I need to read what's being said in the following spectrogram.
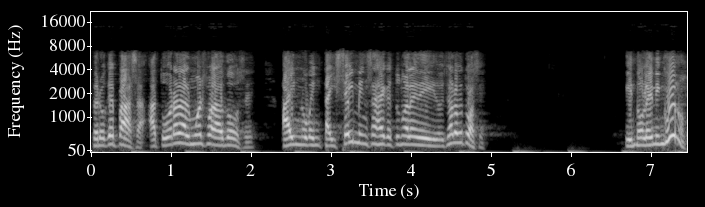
Pero ¿qué pasa? A tu hora de almuerzo a las 12, hay 96 mensajes que tú no has leído. ¿Y sabes lo que tú haces? Y no lees ninguno.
